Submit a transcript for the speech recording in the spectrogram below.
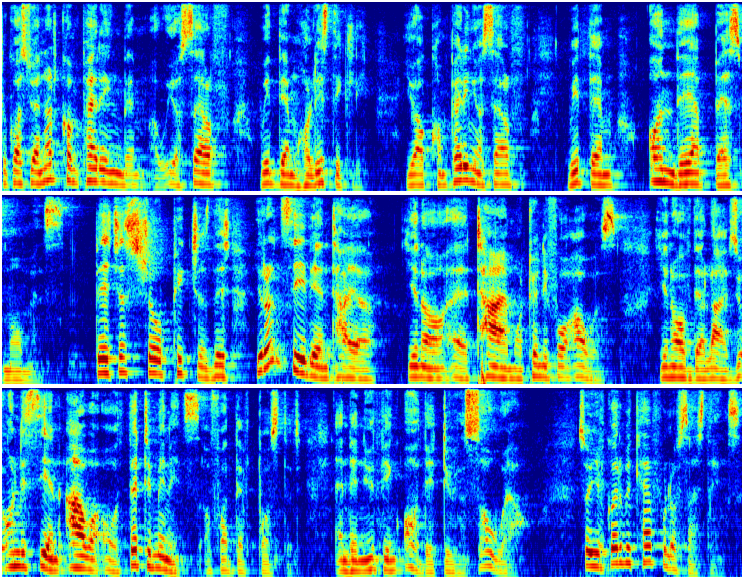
Because you are not comparing them yourself with them holistically. You are comparing yourself with them on their best moments. They just show pictures. They, you don't see the entire, you know, uh, time or 24 hours you know, of their lives. You only see an hour or 30 minutes of what they've posted. And then you think, oh, they're doing so well. So you've got to be careful of such things.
